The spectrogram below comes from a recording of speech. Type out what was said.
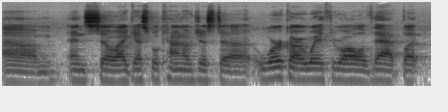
Um, and so I guess we'll kind of just uh, work our way through all of that. But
